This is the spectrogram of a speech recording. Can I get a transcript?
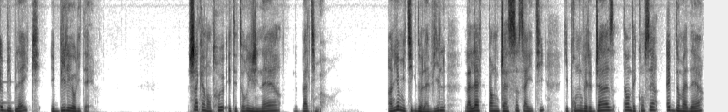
Ubby Blake et Billie Holiday. Chacun d'entre eux était originaire de Baltimore. Un lieu mythique de la ville, la Left Punk Jazz Society, qui promouvait le jazz, tint des concerts hebdomadaires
